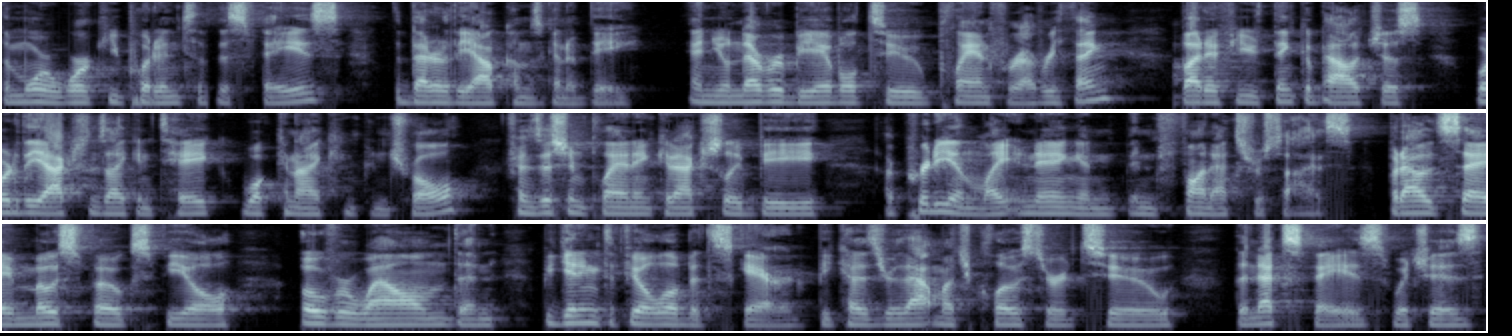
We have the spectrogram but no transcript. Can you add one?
The more work you put into this phase, the better the outcome is going to be. And you'll never be able to plan for everything. But if you think about just what are the actions I can take, what can I can control, transition planning can actually be a pretty enlightening and, and fun exercise. But I would say most folks feel overwhelmed and beginning to feel a little bit scared because you're that much closer to the next phase, which is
